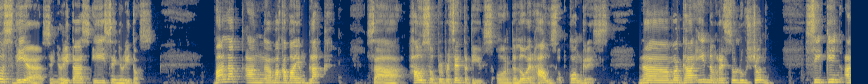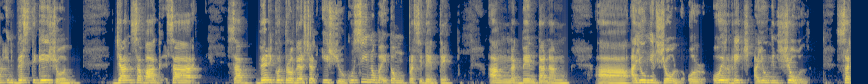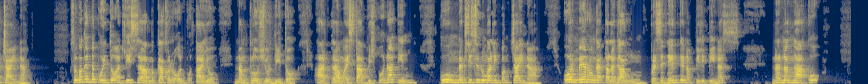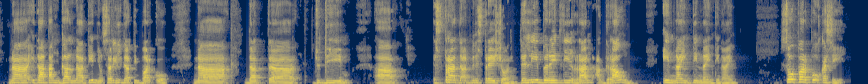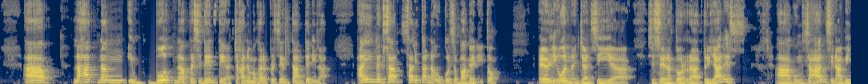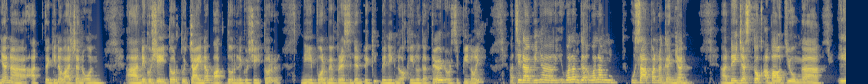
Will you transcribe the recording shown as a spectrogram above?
Buenos días, señoritas y señoritos. Balak ang uh, makabayang black sa House of Representatives or the lower house of Congress na maghain ng resolution seeking an investigation dyan sa bag sa sa very controversial issue kung sino ba itong presidente ang nagbenta ng uh, Ayungin Shoal or oil-rich Ayungin Shoal sa China. So maganda po ito, at least uh, magkakaroon po tayo ng closure dito. At uh, ma-establish po natin kung nagsisinungaling bang China or meron nga talagang presidente ng Pilipinas na nangako na itatanggal natin yung sarili nating barko na that uh, the uh, Estrada administration deliberately ran aground in 1999. So far po kasi, uh, lahat ng involved na presidente at saka ng mga representante nila ay nagsalita na ukol sa bagay na ito. Early on, nandyan si uh, si Senator uh, Trillanes uh, kung saan sinabi niya na at ginawa siya noon uh, negotiator to China, backdoor negotiator ni former President Benigno Aquino III or si Pinoy. At sinabi niya walang walang usapan na ganyan. Uh, they just talk about yung uh,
